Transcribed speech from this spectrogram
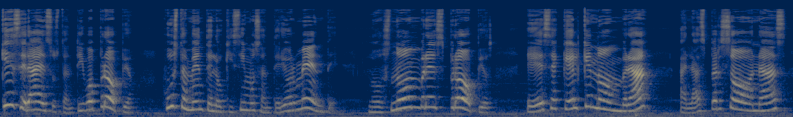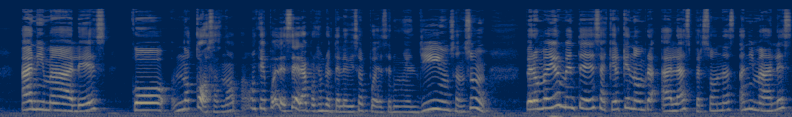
¿qué será el sustantivo propio? Justamente lo que hicimos anteriormente. Los nombres propios. Es aquel que nombra a las personas, animales, no cosas, ¿no? Aunque puede ser, ¿ah? por ejemplo, el televisor puede ser un LG, un Samsung, pero mayormente es aquel que nombra a las personas, animales,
